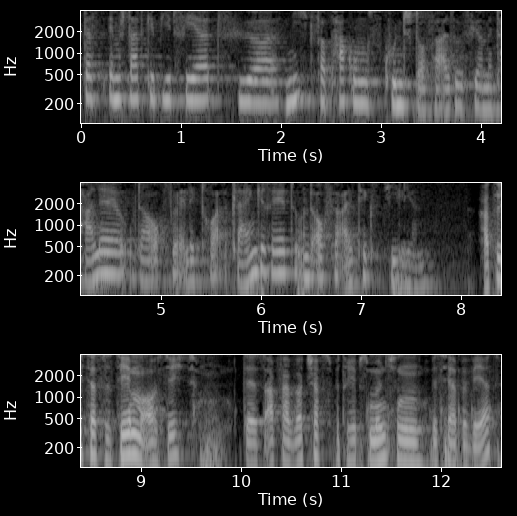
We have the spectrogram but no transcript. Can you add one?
das im Stadtgebiet fährt für Nicht-Verpackungskunststoffe, also für Metalle oder auch für Elektro-Kleingeräte und auch für Alttextilien. Hat sich das System aus Sicht des Abfallwirtschaftsbetriebs München bisher bewährt?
